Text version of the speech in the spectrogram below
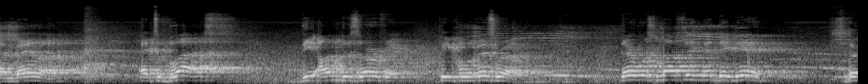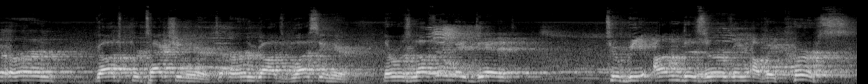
and Balaam and to bless the undeserving people of Israel. There was nothing that they did to earn God's protection here, to earn God's blessing here. There was nothing they did to be undeserving of a curse.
